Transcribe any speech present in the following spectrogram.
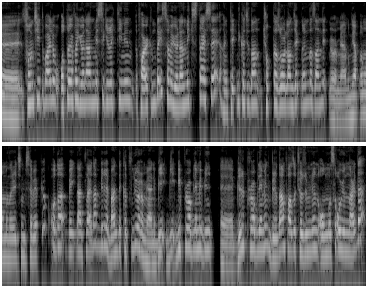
Ee, sonuç itibariyle o tarafa yönelmesi gerektiğinin farkındaysa ve yönelmek isterse hani teknik açıdan çok da zorlanacaklarını da zannetmiyorum yani bunu yapamamaları için bir sebep yok. O da beklentilerden biri. Ben de katılıyorum yani bir bir, bir problemi bir, e, bir problemin birden fazla çözümünün olması oyunlarda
